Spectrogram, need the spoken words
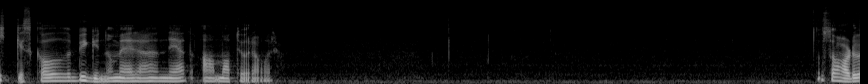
ikke skal bygge noe mer ned av matjorda vår. Og så har du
